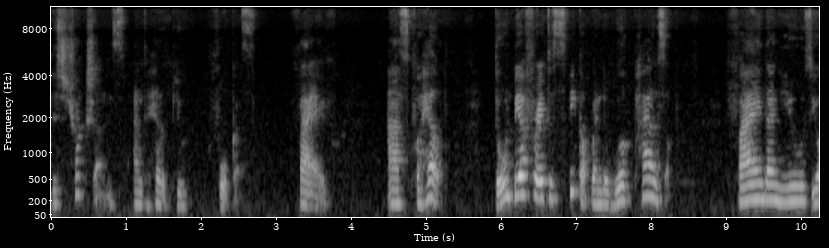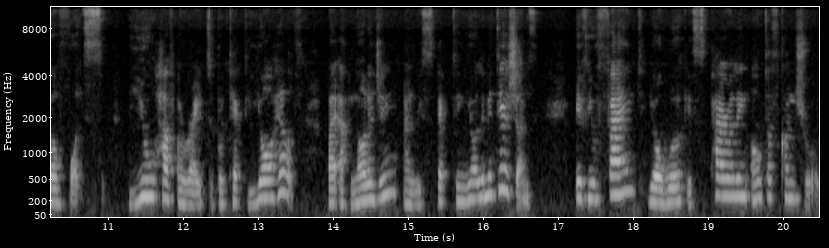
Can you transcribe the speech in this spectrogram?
distractions and help you focus. 5. Ask for help. Don't be afraid to speak up when the work piles up. Find and use your voice. You have a right to protect your health by acknowledging and respecting your limitations if you find your work is spiraling out of control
